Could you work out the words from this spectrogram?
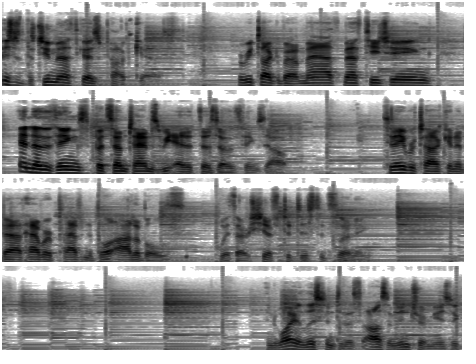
This is the Two Math Guys podcast, where we talk about math, math teaching, and other things, but sometimes we edit those other things out. Today we're talking about how we're having to pull audibles with our shift to distance learning. And while you're listening to this awesome intro music,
